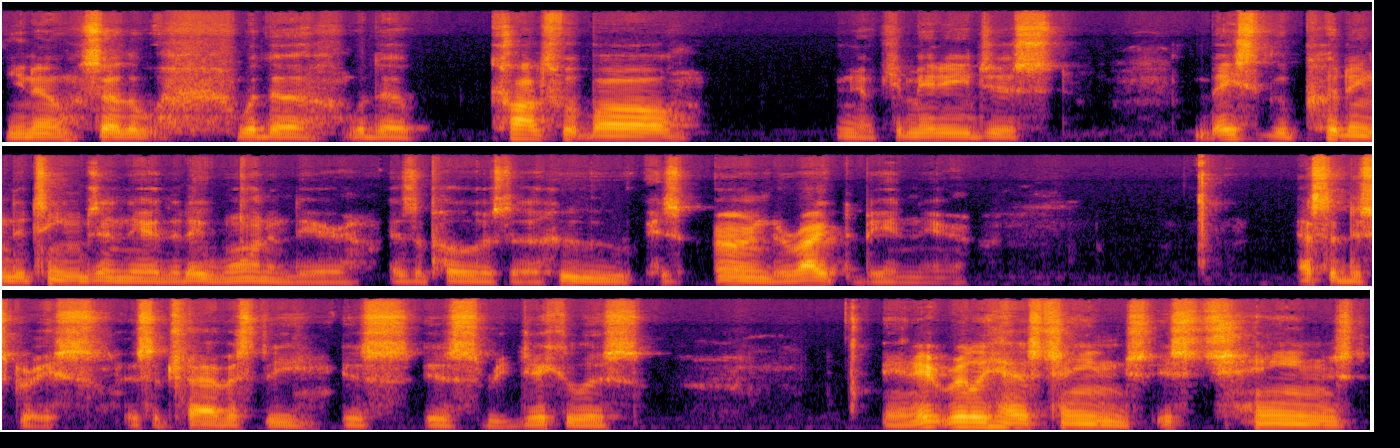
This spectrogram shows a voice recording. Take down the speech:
You know, so the with the with the college football, you know, committee just basically putting the teams in there that they want in there, as opposed to who has earned the right to be in there that's a disgrace. It's a travesty. It's it's ridiculous, and it really has changed. It's changed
